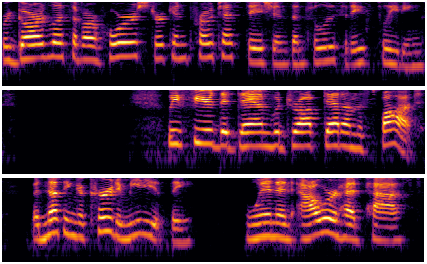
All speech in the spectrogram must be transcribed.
regardless of our horror stricken protestations and Felicity's pleadings. We feared that Dan would drop dead on the spot, but nothing occurred immediately. When an hour had passed,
